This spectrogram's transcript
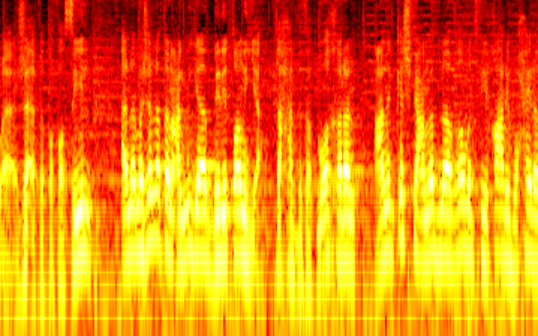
وجاء في التفاصيل أن مجلة علمية بريطانية تحدثت مؤخرا عن الكشف عن مبنى غامض في قعر بحيرة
